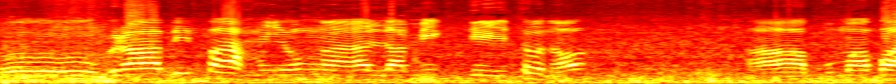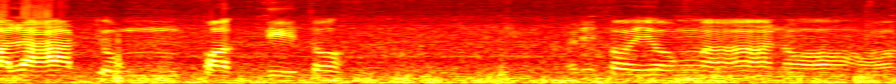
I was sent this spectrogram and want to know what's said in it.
Oh, grabe pa yung ah, lamig dito, no? Ah, bumaba lahat yung pag dito. Ganito yung ah, ano, oh.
